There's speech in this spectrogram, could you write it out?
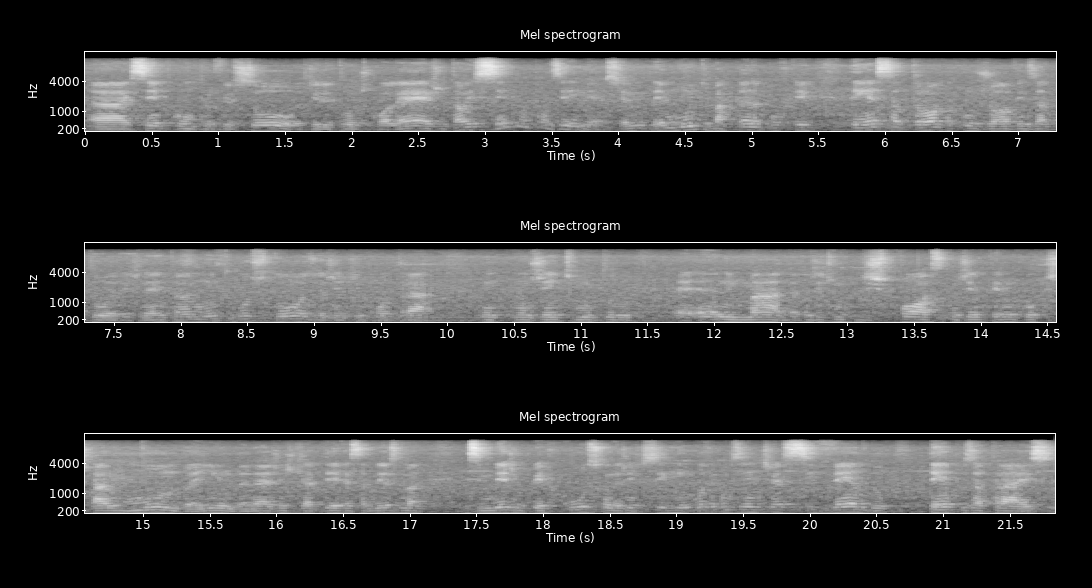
uh, sempre como professor, diretor de colégio e tal, e sempre um prazer imenso. É, é, muito bacana porque tem essa troca com jovens atores, né? Então é muito gostoso a gente encontrar com, com gente muito é, animada, com gente muito disposta, com gente querendo conquistar o mundo ainda, né? A gente já teve essa mesma, esse mesmo percurso quando a gente se reencontra como se a gente estivesse se vendo tempos atrás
